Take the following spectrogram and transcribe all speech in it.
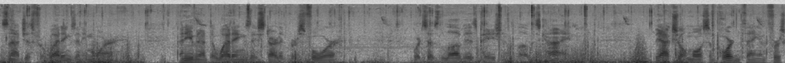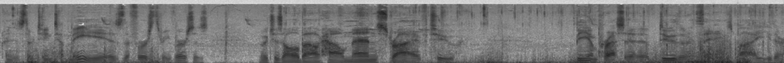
it's not just for weddings anymore. And even at the weddings, they start at verse 4 where it says love is patient, love is kind. The actual most important thing in 1 Corinthians 13 to me is the first three verses, which is all about how men strive to be impressive, do their things by either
